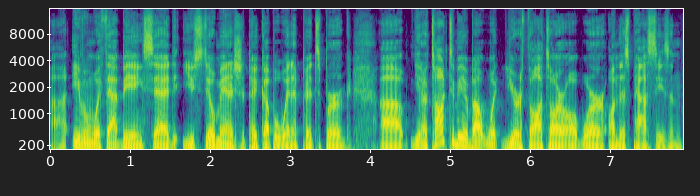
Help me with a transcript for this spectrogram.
uh, even with that being said, you still managed to pick up a win at Pittsburgh. Uh, you know, talk to me about what your thoughts are uh, were on this past season.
